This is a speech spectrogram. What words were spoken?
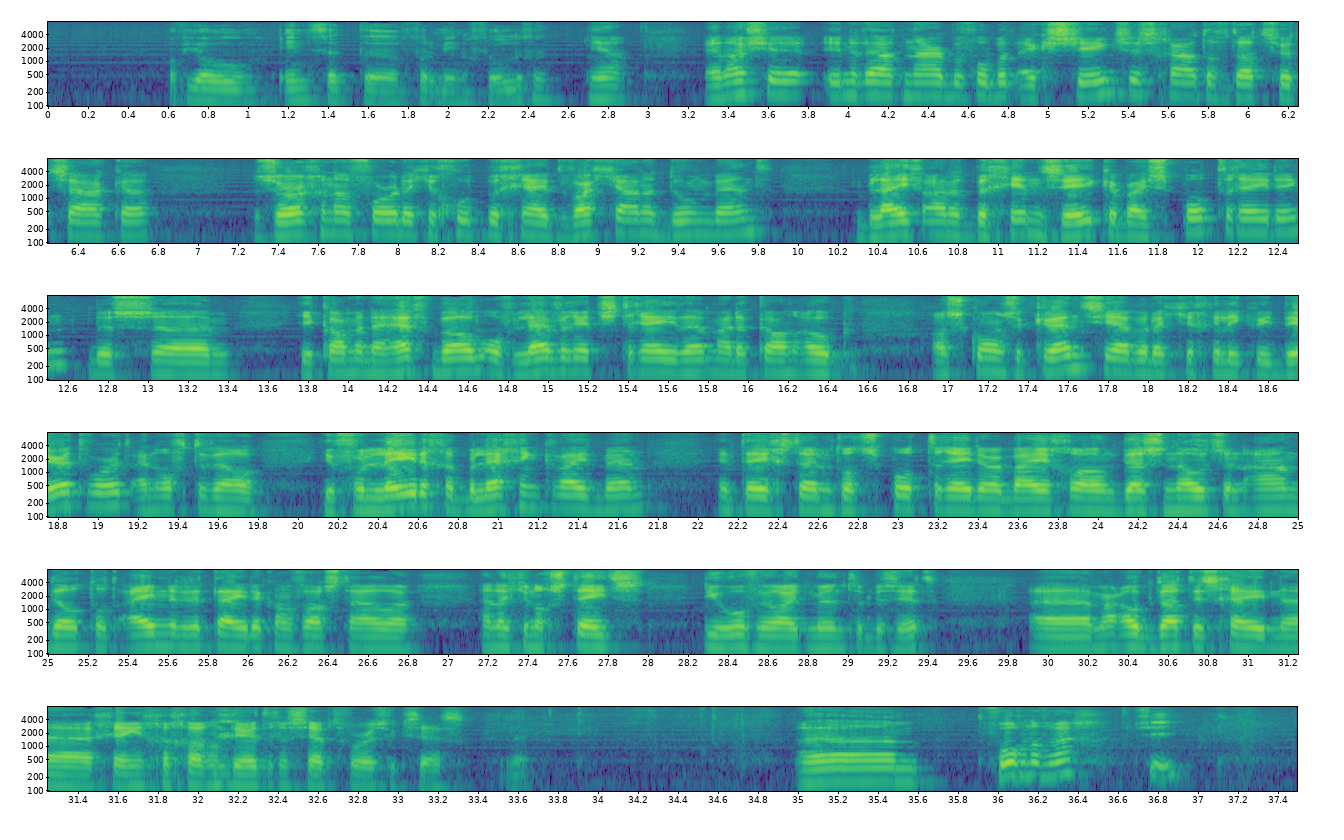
of jouw inzet te vermenigvuldigen. ja. En als je inderdaad naar bijvoorbeeld exchanges gaat of dat soort zaken, zorg er dan voor dat je goed begrijpt wat je aan het doen bent. Blijf aan het begin zeker bij spot trading. Dus ehm, je kan met een hefboom of leverage traden, maar dat kan ook als consequentie hebben dat je geliquideerd wordt. En oftewel je volledige belegging kwijt bent. In tegenstelling tot spot traden, waarbij je gewoon desnoods een aandeel tot einde der tijden kan vasthouden. En dat je nog steeds die hoeveelheid munten bezit. Eh, maar ook dat is geen, eh, geen gegarandeerd recept voor succes. Nee. Ehm, volgende vraag. Zie.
